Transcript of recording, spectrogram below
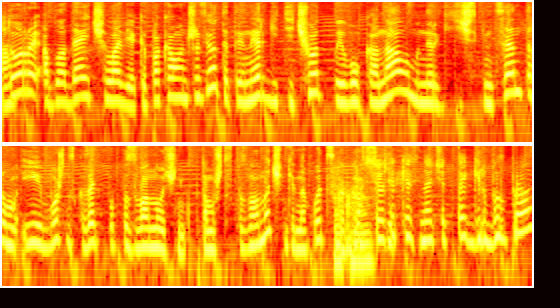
которой обладает человек. И пока он живет, эта энергия течет по его каналам, энергетическим центрам и, можно сказать, по позвоночнику, потому что в позвоночнике находится как раз Все-таки, значит, Тагир был прав?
